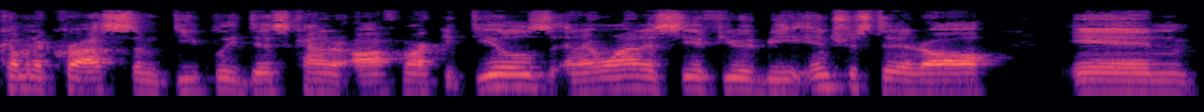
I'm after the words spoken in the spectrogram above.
Coming across some deeply discounted off market deals, and I want to see if you would be interested at all in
